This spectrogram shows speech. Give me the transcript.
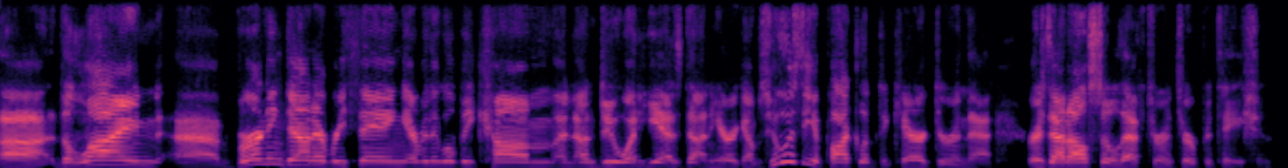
uh the line uh burning down everything, everything will become and undo what he has done. Here it comes. Who is the apocalyptic character in that? Or is that also left to interpretation?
